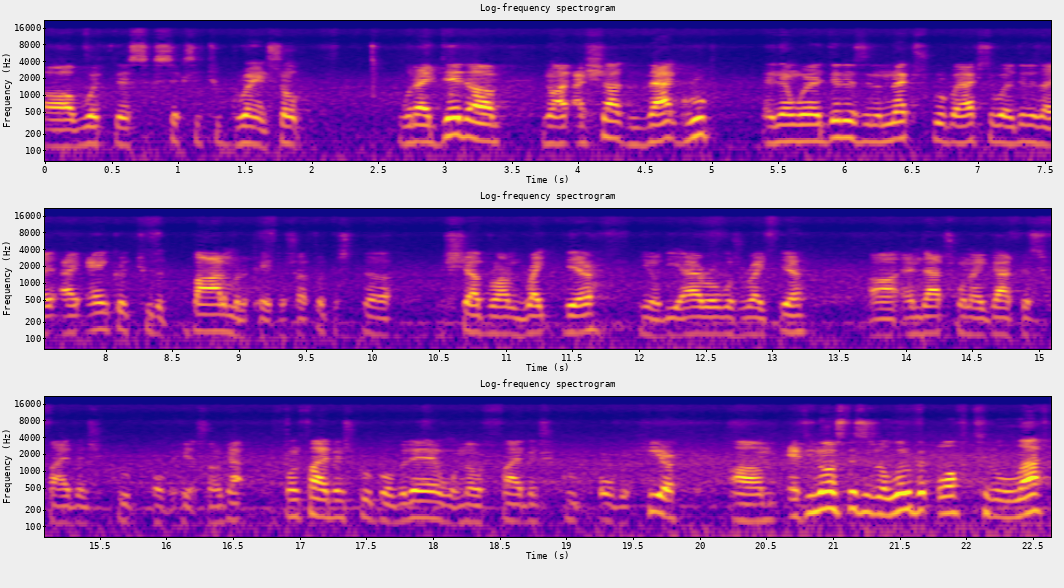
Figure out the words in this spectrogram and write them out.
uh, with this 62 grain. So what I did, um, you know, I, I, shot that group, and then what I did is in the next group, I actually what I did is I, I anchored to the bottom of the paper. So I put the, the, chevron right there. You know, the arrow was right there, uh, and that's when I got this five-inch group over here. So I got one five-inch group over there, another five-inch group over here. Um, if you notice, this is a little bit off to the left.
